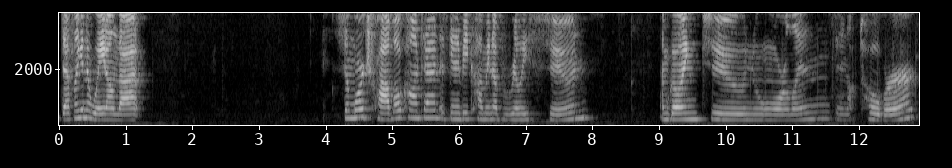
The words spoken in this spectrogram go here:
definitely going to wait on that. Some more travel content is going to be coming up really soon. I'm going to New Orleans in October.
